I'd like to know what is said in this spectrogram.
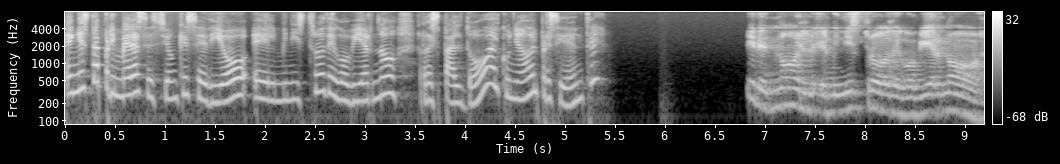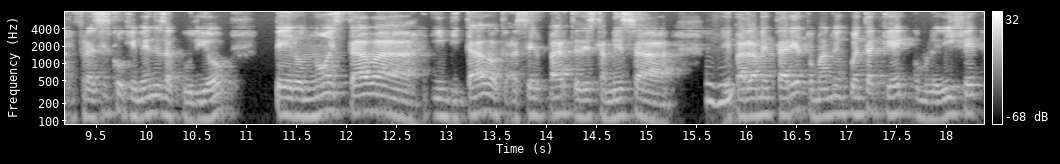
En esta primera sesión que se dio, ¿el ministro de Gobierno respaldó al cuñado del presidente? Mire, no, el, el ministro de Gobierno, Francisco Jiménez, acudió pero no estaba invitado a, ser parte de esta mesa eh, parlamentaria, tomando en cuenta que, como le dije,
